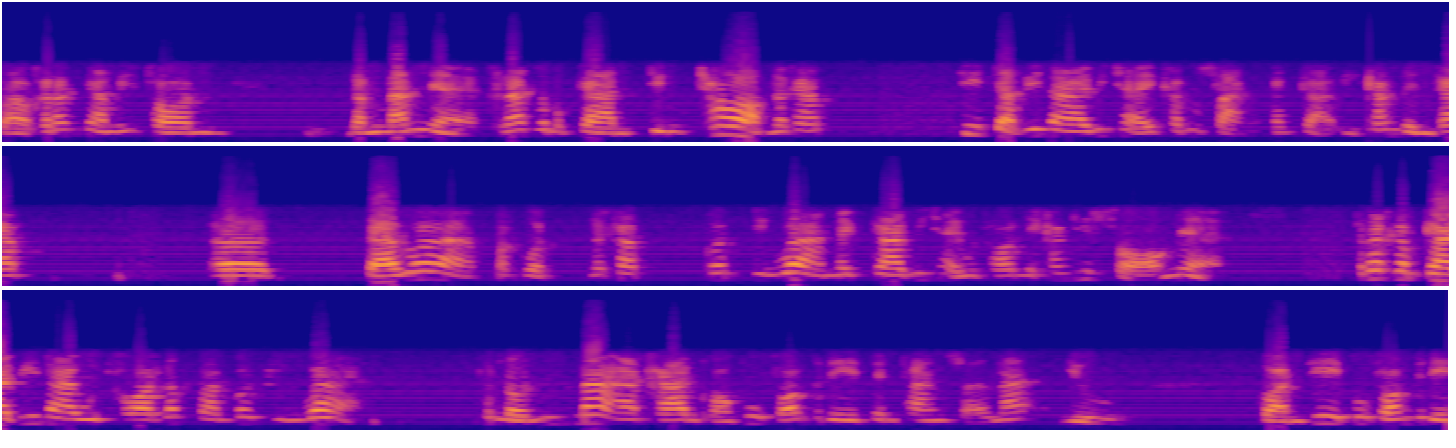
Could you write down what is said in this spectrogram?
ต่อคณะกรรมการพิจารณาดังนั้นเนี่ยคณะกรรมการจึงชอบนะครับ ที่จะพิจารณาวิจัยคำสั่งดังกล่าวอีกครั้งหนึ่งครับเอ่อแต่ว่าปรากฏนะครับ ก็จริงว่าในการวิจัยอุทธรณ์ในครั้งที่สองเนี่ย คณะกรรมการพิจารณาอุทธรณ์รับฟังก็จริงว่า ถนนหน้าอาคารของผู้ฟ้องคดีเป็นทางสาธารณะอยู่ ก่อนที่ผู้ฟ้องคดี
